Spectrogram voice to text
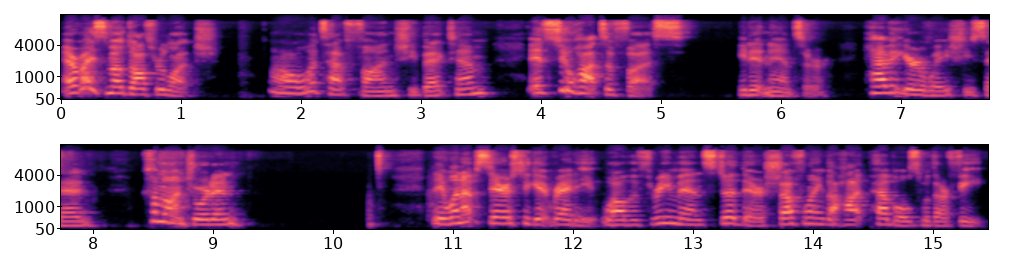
Everybody smoked all through lunch. Oh, let's have fun, she begged him. It's too hot to fuss. He didn't answer. Have it your way, she said. Come on, Jordan. They went upstairs to get ready while the three men stood there shuffling the hot pebbles with our feet.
